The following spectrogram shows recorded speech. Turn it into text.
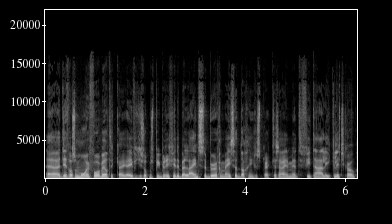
Uh, dit was een mooi voorbeeld. Ik kijk eventjes op mijn spiekbriefje. De Berlijnse burgemeester dacht in gesprek te zijn met Vitali Klitschko.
